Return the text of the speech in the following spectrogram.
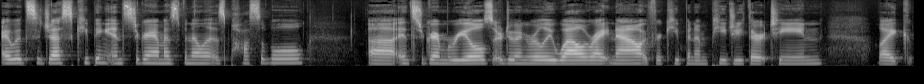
I would suggest keeping Instagram as vanilla as possible. Uh, Instagram Reels are doing really well right now if you're keeping them PG 13. Like,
